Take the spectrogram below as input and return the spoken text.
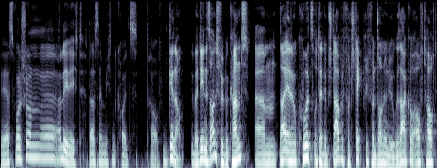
Der ist wohl schon äh, erledigt. Da ist nämlich ein Kreuz drauf. Genau, über den ist auch nicht viel bekannt. Ähm, da er nur kurz unter dem Stapel von Steckbrief von John und Yogasako auftaucht,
